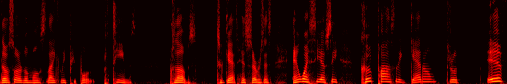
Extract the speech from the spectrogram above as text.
Those are the most likely people, teams, clubs to get his services. NYCFC could possibly get him through if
